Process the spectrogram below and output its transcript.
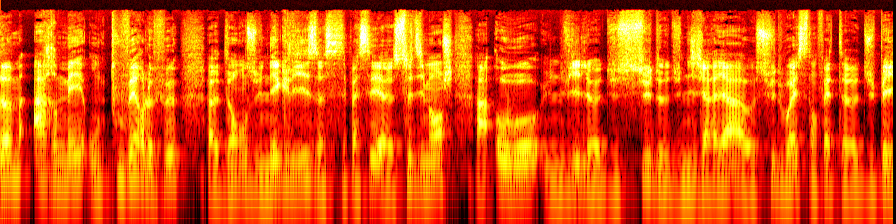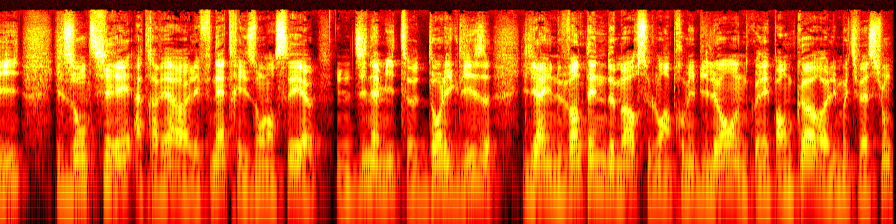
hommes armés ont ouvert le feu euh, dans une église. Ça s'est passé euh, ce dimanche à Owo, une ville du sud du Nigeria, au sud-ouest en fait euh, du pays. Ils ont tiré à travers les fenêtres et ils ont lancé une dynamite dans l'église. Il y a une vingtaine de morts selon un premier bilan. On ne connaît pas encore les motivations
